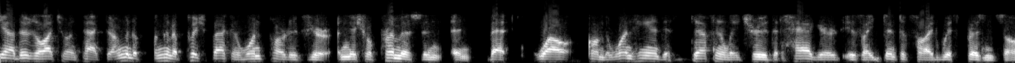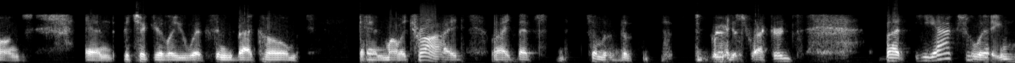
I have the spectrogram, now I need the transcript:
Yeah, there's a lot to unpack there. I'm gonna I'm gonna push back on one part of your initial premise, and and that while on the one hand it's definitely true that Haggard is identified with prison songs, and particularly with "Sing Me Back Home" and "Mama Tried," right? That's some of the, the greatest records. But he actually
